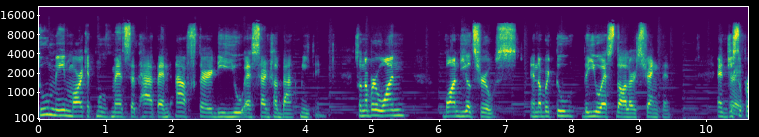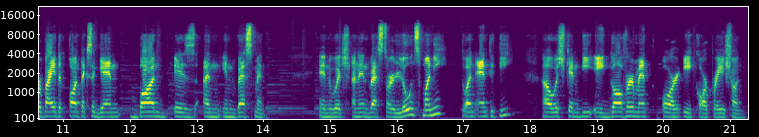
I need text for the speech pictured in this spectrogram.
two main market movements that happened after the US central bank meeting. So, number one, bond yields rose. And number two, the US dollar strengthened. And just to provide the context again, bond is an investment in which an investor loans money to an entity, uh, which can be a government or a corporation.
